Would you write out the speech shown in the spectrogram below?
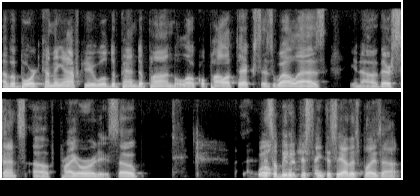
of a board coming after you will depend upon the local politics as well as you know their sense of priorities so well, this will be interesting to see how this plays out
